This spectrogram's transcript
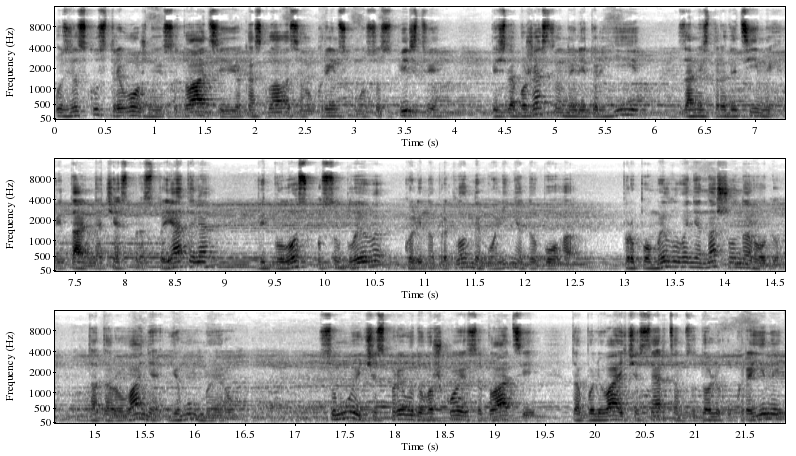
У зв'язку з тривожною ситуацією, яка склалася в українському суспільстві, після божественної літургії замість традиційних вітань на честь предстоятеля відбулось особливе колінопреклонне моління до Бога про помилування нашого народу та дарування йому миру. Сумуючи з приводу важкої ситуації та болюваючи серцем за долю України,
